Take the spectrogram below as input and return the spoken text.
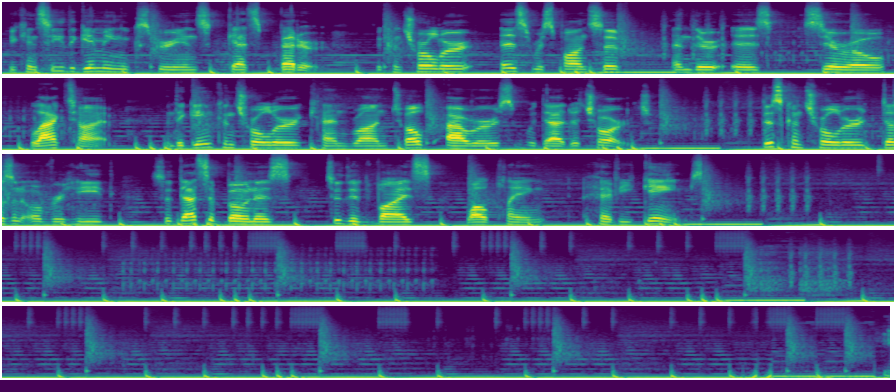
You can see the gaming experience gets better. The controller is responsive and there is zero lag time. And the game controller can run 12 hours without a charge. This controller doesn't overheat, so that's a bonus to the device while playing heavy games.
